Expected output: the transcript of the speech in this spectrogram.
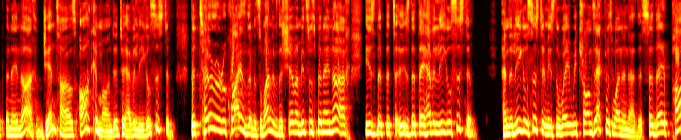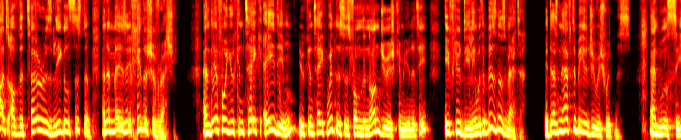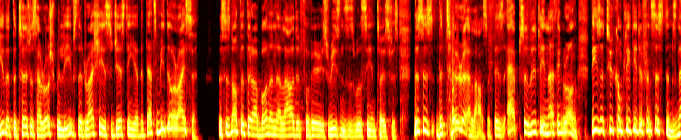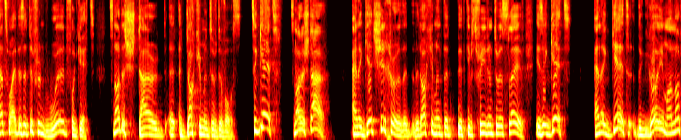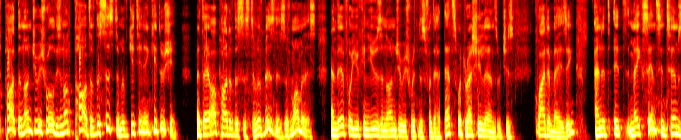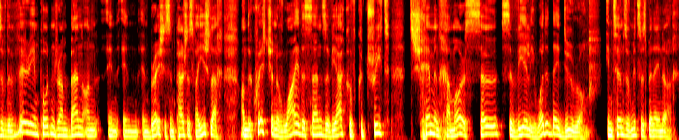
Noach, Gentiles are commanded to have a legal system. The Torah requires them. It's one of the Sheva mitzvahs b'nei Noach is that, the, is that they have a legal system. And the legal system is the way we transact with one another. So they're part of the Torah's legal system. An amazing chidush of Rashi. And therefore you can take Adim, you can take witnesses from the non-Jewish community if you're dealing with a business matter. It doesn't have to be a Jewish witness. And we'll see that the Tosfos Harosh believes that Rashi is suggesting here that that's Midoraisa. This is not that the Rabbanan allowed it for various reasons, as we'll see in Tosfos. This is the Torah allows it. There's absolutely nothing wrong. These are two completely different systems, and that's why there's a different word for get. It's not a shtar, a, a document of divorce. It's a get. It's not a shtar. And a get shikhr, the, the document that, that gives freedom to a slave, is a get. And a get, the goyim are not part, the non-Jewish world is not part of the system of Gittin and Kiddushin. but they are part of the system of business, of Mamonot. And therefore, you can use a non Jewish witness for that. That's what Rashi learns, which is quite amazing. And it, it makes sense in terms of the very important Ramban on, in, in, in Bereshis, in Parshas Vayishlach, on the question of why the sons of Yaakov could treat Shechem and Hamor so severely. What did they do wrong in terms of mitzvahs b'nei Noach?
